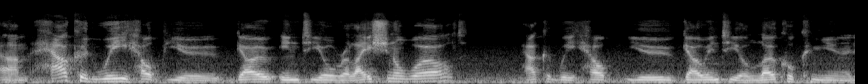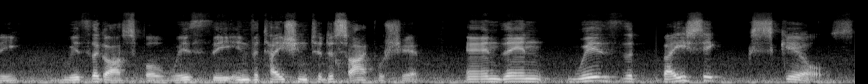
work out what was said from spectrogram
um, how could we help you go into your relational world? How could we help you go into your local community with the gospel, with the invitation to discipleship, and then with the basic skills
